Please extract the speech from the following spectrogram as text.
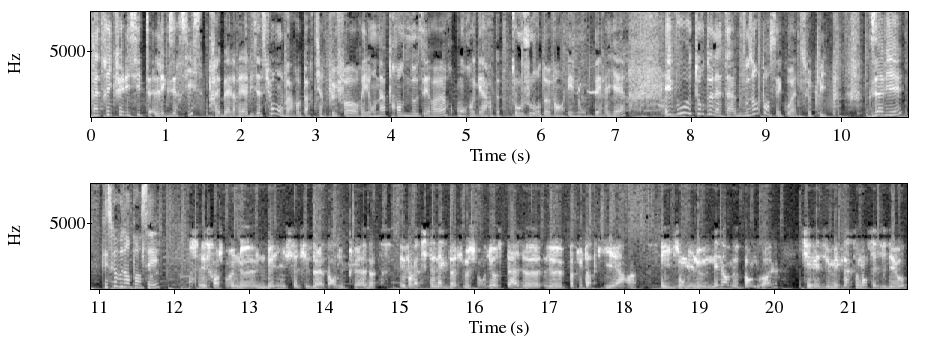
Patrick félicite l'exercice, très belle réalisation. On va repartir plus fort et on apprend de nos erreurs. On regarde toujours devant et non derrière. Et vous, autour de la table, vous en pensez quoi de ce clip? Xavier, qu'est-ce que vous en pensez? C'est franchement une, une belle initiative de la part du club. Et pour la petite anecdote, je me suis rendu au stade euh, euh, pas plus tard qu'hier. Et ils ont mis une, une énorme banderole qui résume exactement cette vidéo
